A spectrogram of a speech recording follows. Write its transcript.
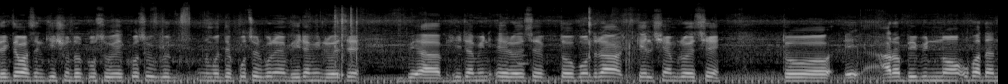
দেখতে পাচ্ছেন কি সুন্দর কচু। এই কচুগুলোর মধ্যে প্রচুর পরিমাণে ভিটামিন রয়েছে ভিটামিন এ রয়েছে। তো বন্ধুরা, ক্যালসিয়াম রয়েছে তো আরও বিভিন্ন উপাদান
